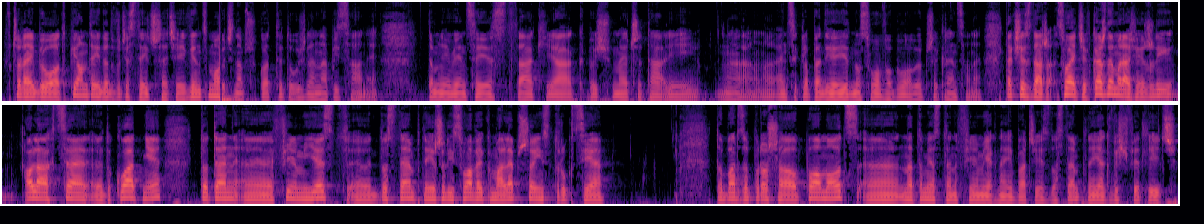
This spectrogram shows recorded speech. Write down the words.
wczoraj było od 5 do 23, więc może być na przykład tytuł źle napisany. To mniej więcej jest tak, jakbyśmy czytali encyklopedię, jedno słowo byłoby przekręcone. Tak się zdarza. Słuchajcie, w każdym razie, jeżeli Ola chce dokładnie, to ten film jest dostępny. Jeżeli Sławek ma lepsze instrukcje, to bardzo proszę o pomoc. E, natomiast ten film jak najbardziej jest dostępny. Jak wyświetlić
